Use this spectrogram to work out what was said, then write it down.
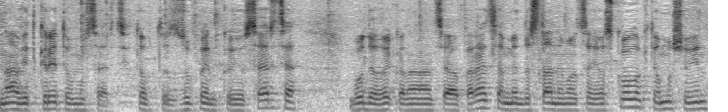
на відкритому серці. Тобто з зупинкою серця буде виконана ця операція. Ми достанемо цей осколок, тому що він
